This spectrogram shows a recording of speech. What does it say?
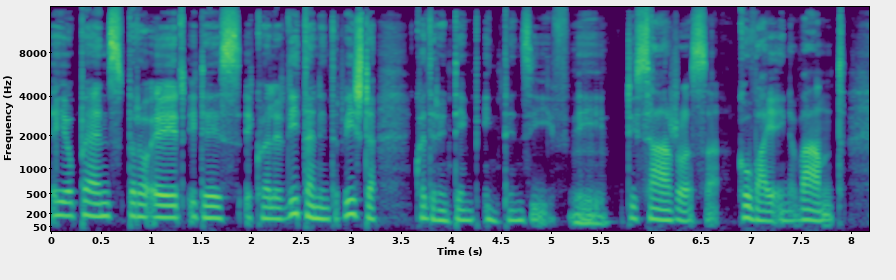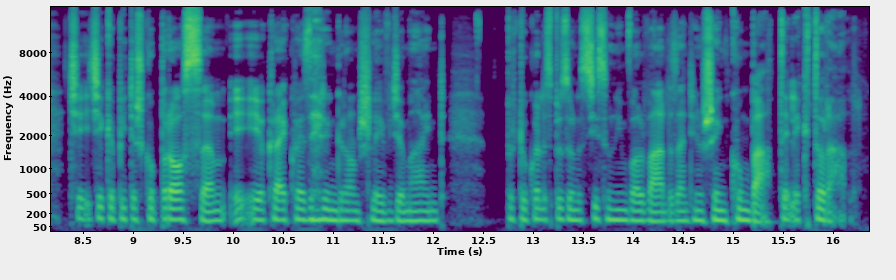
e io penso però er ides e quella dita in intervista quando era un tempo intensivo e tu sai co vai in avant ci ci capito sco prossim e io credo che era un gran schlev gemeint per tutte quelle persone si sono involvate in un combatto elettorale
